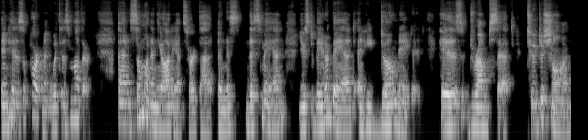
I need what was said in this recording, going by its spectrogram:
in his apartment with his mother. And someone in the audience heard that. And this, this man used to be in a band and he donated his drum set to Deshaun.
